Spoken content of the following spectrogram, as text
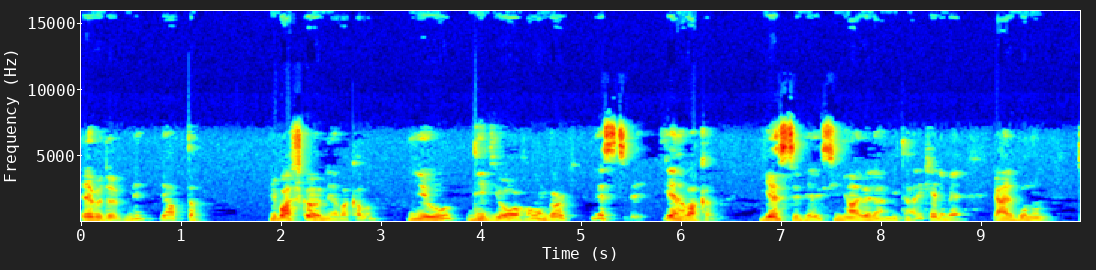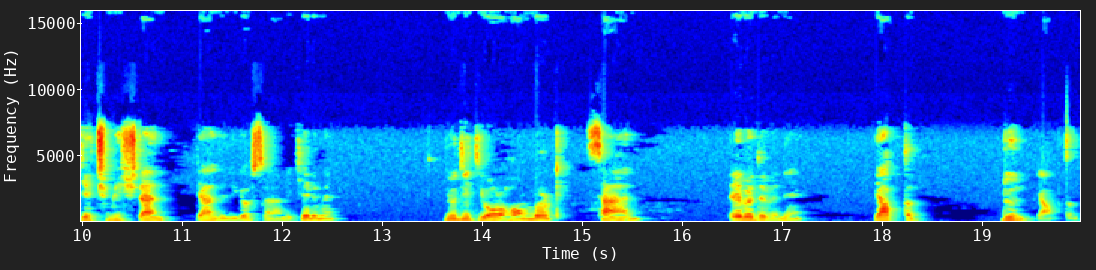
ev ödevini yaptım. Bir başka örneğe bakalım. You did your homework yesterday. Yine bakın. Yesterday sinyal veren bir tane kelime. Yani bunun geçmişten geldiğini gösteren bir kelime. You did your homework. Sen ev ödevini yaptın. Dün yaptın.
